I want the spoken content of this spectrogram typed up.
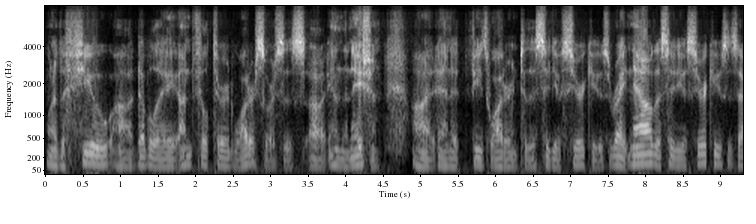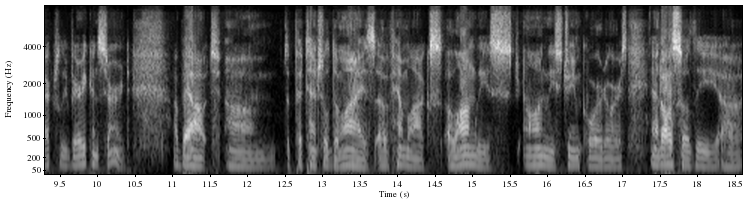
one of the few uh, AA unfiltered water sources uh, in the nation, uh, and it feeds water into the city of Syracuse. Right now, the city of Syracuse is actually very concerned about um, the potential demise of hemlocks along these along these stream corridors, and also the uh,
